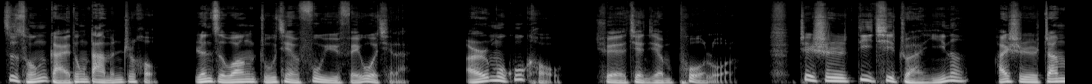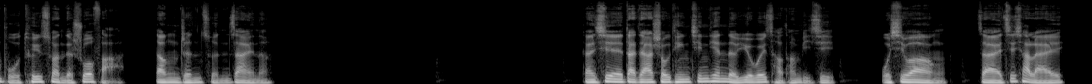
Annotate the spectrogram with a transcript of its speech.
自从改动大门之后，人子汪逐渐富裕肥沃起来，而木沽口却渐渐破落了。这是地气转移呢，还是占卜推算的说法当真存在呢？感谢大家收听今天的《阅微草堂笔记》。我希望在接下来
